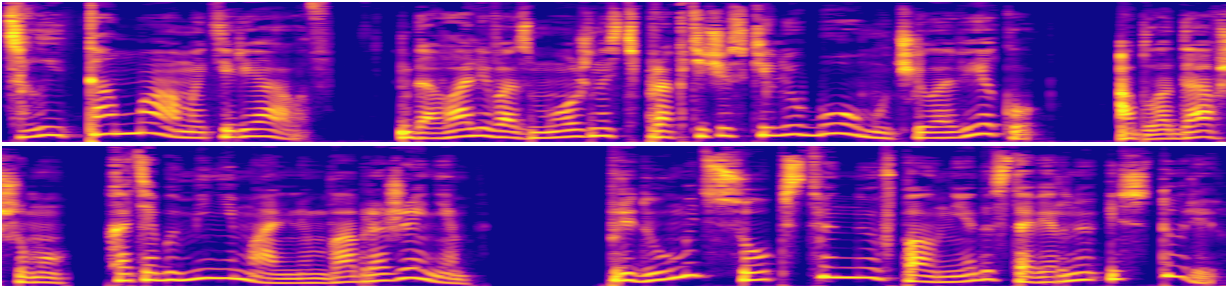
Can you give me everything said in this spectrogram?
целые тома материалов, давали возможность практически любому человеку, обладавшему хотя бы минимальным воображением, придумать собственную вполне достоверную историю.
